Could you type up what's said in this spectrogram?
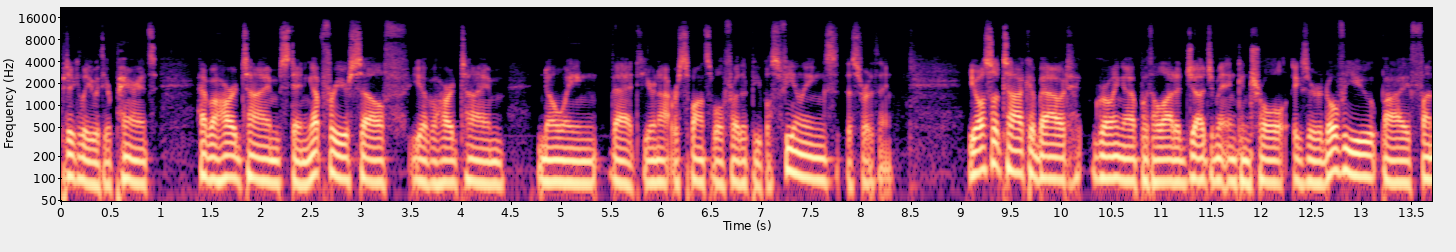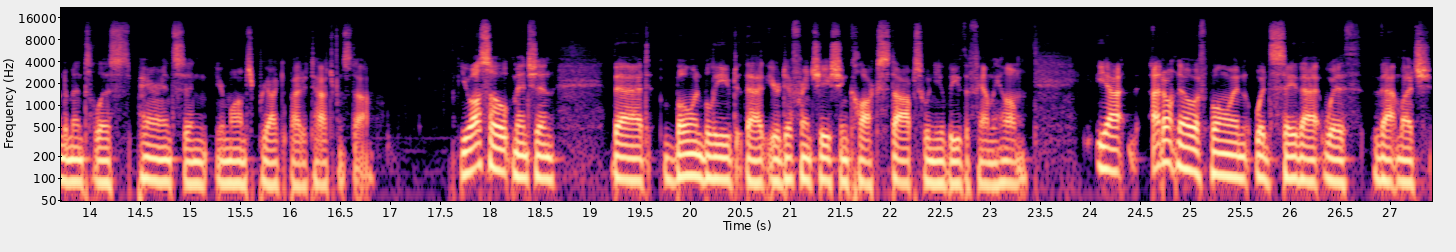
particularly with your parents, have a hard time standing up for yourself. You have a hard time knowing that you're not responsible for other people's feelings, this sort of thing. You also talk about growing up with a lot of judgment and control exerted over you by fundamentalist parents and your mom's preoccupied attachment style. You also mention that Bowen believed that your differentiation clock stops when you leave the family home. Yeah, I don't know if Bowen would say that with that much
